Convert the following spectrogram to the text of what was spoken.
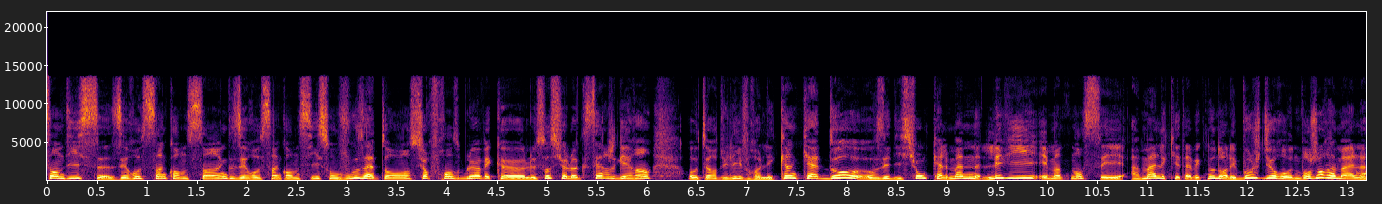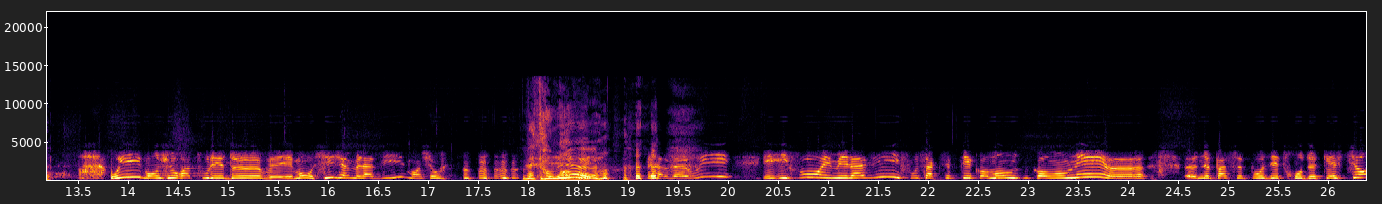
0810 055 056. On vous attend sur France Bleu avec euh, le sociologue Serge Guérin, auteur du livre Les Quinquados aux éditions Calman Lévy. Et maintenant, c'est Amal qui est avec nous dans les Bouches du Rhône. Bonjour Amal. Oui, bonjour à tous les deux. Mais moi aussi, j'aime la vie. Moi, je... Bah, tant mieux. Ah ben oui. Et il faut aimer la vie. Il faut s'accepter comme on, comme on est. euh, euh, ne pas se poser trop de questions.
